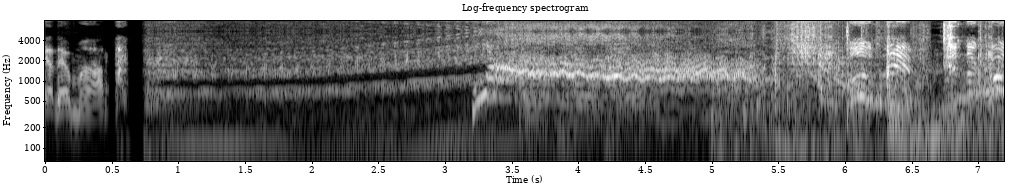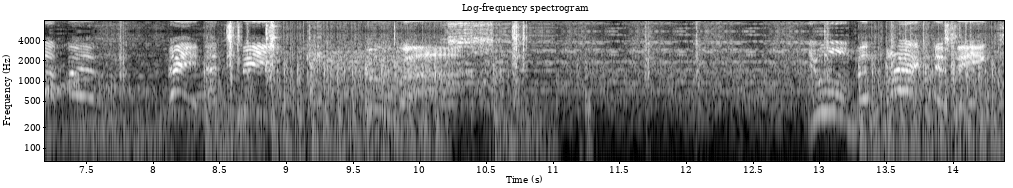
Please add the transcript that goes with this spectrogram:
get him up. A dip in the coffin! Hey, that's me! Hoorah! Uh, You've been practicing.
